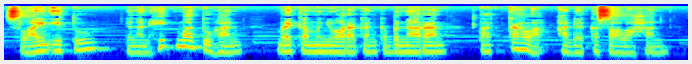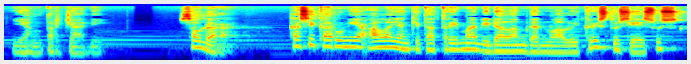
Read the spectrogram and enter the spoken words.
Selain itu, dengan hikmat Tuhan, mereka menyuarakan kebenaran tatkala ada kesalahan yang terjadi. Saudara, kasih karunia Allah yang kita terima di dalam dan melalui Kristus Yesus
